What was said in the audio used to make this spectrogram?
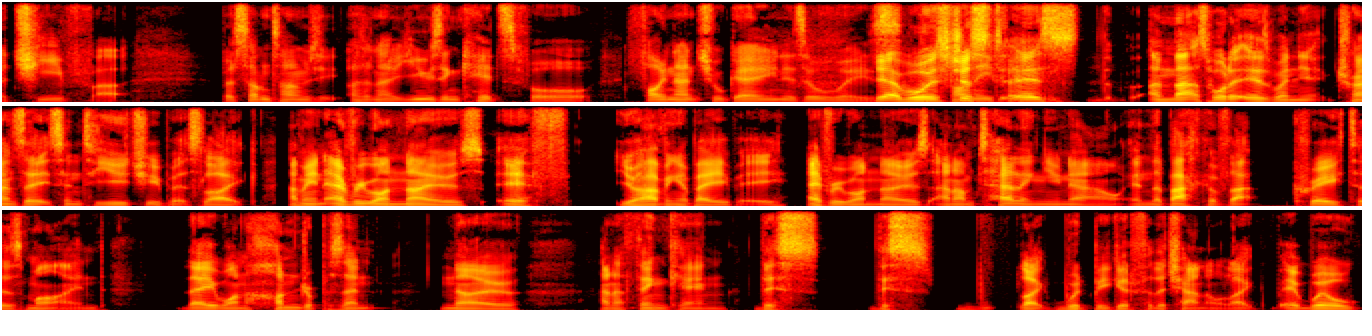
achieved that. But sometimes I don't know, using kids for financial gain is always Yeah, well, it's funny just thing. it's, and that's what it is when it translates into YouTube. It's like, I mean, everyone knows if you're having a baby, everyone knows, and I'm telling you now, in the back of that creator's mind, they 100% know and are thinking this this like would be good for the channel. Like it will.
